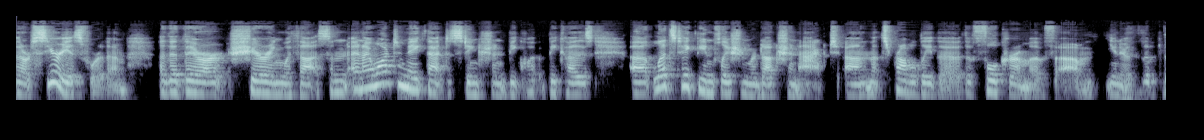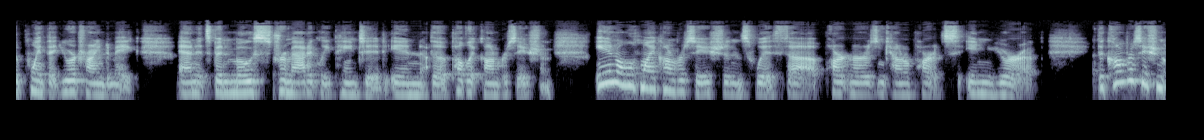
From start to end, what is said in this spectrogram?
are serious for them uh, that they are sharing with us. And and I want to make that distinction because because uh, let's take the Inflation Reduction Act. Um, that's probably the the fulcrum of um, you know the, the point that you're trying to make. And it's been most dramatically painted in the public conversation. In all of my conversations with uh, partners and counterparts in Europe the conversation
